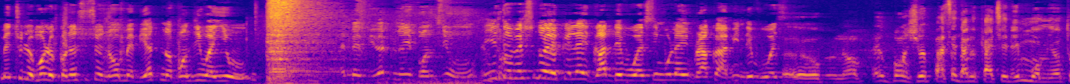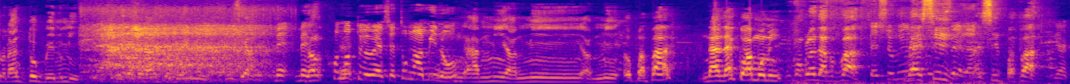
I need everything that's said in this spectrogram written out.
Mais tout le monde le connaît sous ce nom. Mais bien, tu n'as bandit ou Mais bien, tu n'as bandit Il devait se dire que là, il garde des voix, si moulin, il braque, abîme des voix. Euh, non, eh, bon, je passais dans le quartier, les momies ont trop d'Ogbenoumi. Mais, mais, C'est ton ami, non? Ami, ami, ami. Oh papa, nana quoi, mommy Tu comprends, papa? Merci, là. merci, papa. Regarde,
